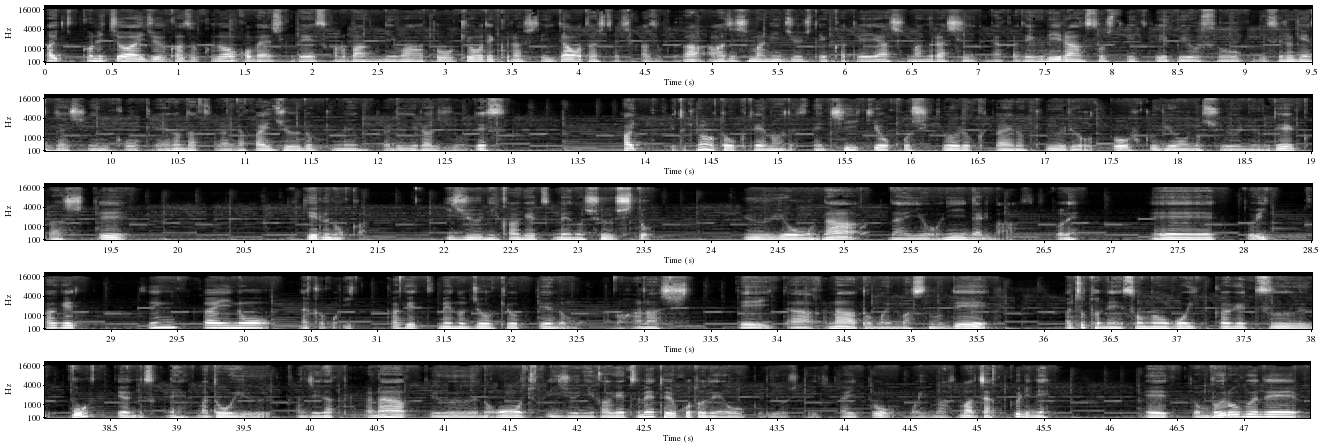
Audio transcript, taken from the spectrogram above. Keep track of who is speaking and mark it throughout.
Speaker 1: はい、こんにちは。移住家族の小林です。この番組は東京で暮らしていた私たち家族が淡路島に移住していく家庭や島暮らし、田舎でフリーランスとして生きていく様子をお送りする現在進行形の脱サラ田舎移住ドキュメンタリーラジオです。はい、えっと、今日のトークテーマはですね、地域おこし協力隊の給料と副業の収入で暮らしていけるのか、移住2ヶ月目の収支というような内容になります。とね、えー、っと、1ヶ月前回のなんかこう1ヶ月目の状況っていうのもあの話していたかなと思いますので、まあ、ちょっとね、その後1ヶ月後っていうんですかね、まあ、どういう感じになったのかなっていうのを、ちょっと移住2ヶ月目ということでお送りをしていきたいと思います。まあ、ざっくりね、えー、っと、ブログで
